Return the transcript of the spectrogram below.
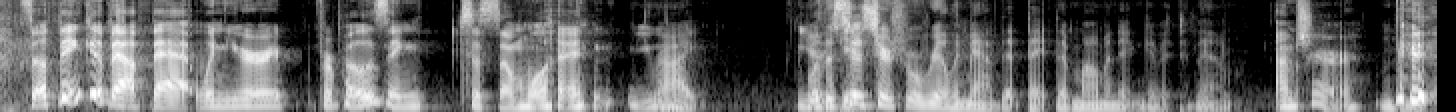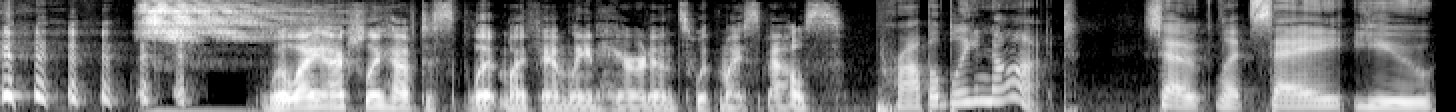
so think about that when you're proposing to someone. You Right. Well, the giv- sisters were really mad that they, that mama didn't give it to them. I'm sure. Will I actually have to split my family inheritance with my spouse? Probably not. So let's say you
